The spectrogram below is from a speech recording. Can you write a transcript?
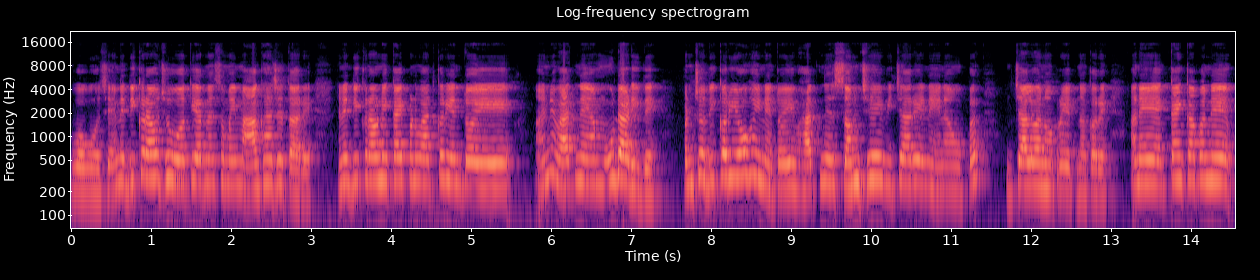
વહુઓ છે. અને દીકરાઓ જુઓ અત્યારના સમયમાં આઘા જતા રહે. અને દીકરાઓને કાંઈ પણ વાત કરીએ ને તો એ એને વાતને આમ ઉડાડી દે. પણ જો દીકરીઓ હોય ને તો એ વાતને સમજે, વિચારે ને એના ઉપર ચાલવાનો પ્રયત્ન કરે. અને કંઈક આપણને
